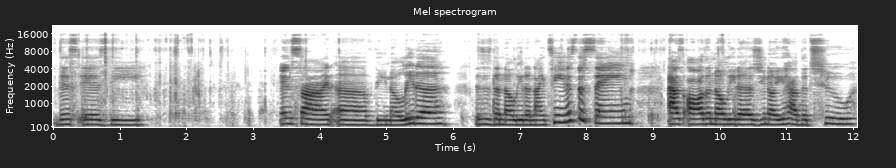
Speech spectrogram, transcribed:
this is the inside of the Nolita. This is the Nolita 19. It's the same as all the Nolitas. You know, you have the two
